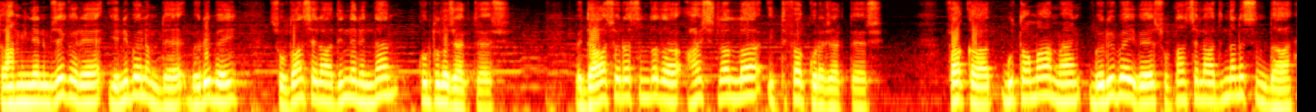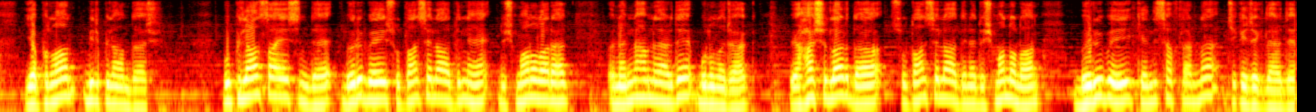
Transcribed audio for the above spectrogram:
Tahminlerimize göre yeni bölümde Börü Bey Sultan Selahaddin'in elinden kurtulacaktır. Ve daha sonrasında da Haçlılarla ittifak kuracaktır. Fakat bu tamamen Börü Bey ve Sultan Selahaddin arasında yapılan bir plandır. Bu plan sayesinde Börü Bey Sultan Selahaddin'e düşman olarak önemli hamlelerde bulunacak ve Haçlılar da Sultan Selahaddin'e düşman olan Börü Bey'i kendi saflarına çekeceklerdir.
